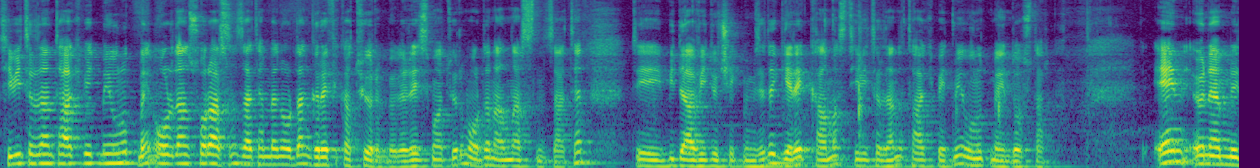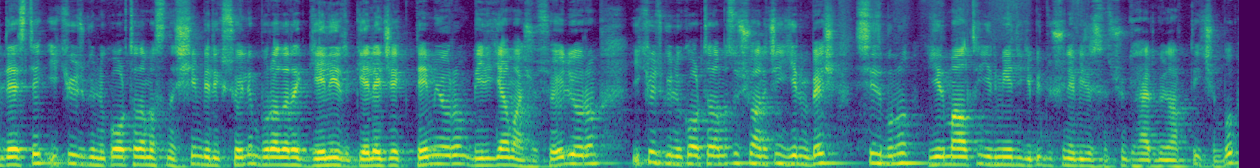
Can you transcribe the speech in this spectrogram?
Twitter'dan takip etmeyi unutmayın. Oradan sorarsınız. Zaten ben oradan grafik atıyorum. Böyle resmi atıyorum. Oradan anlarsınız zaten. Ee, Bir daha video çekmemize de gerek kalmaz. Twitter'dan da takip etmeyi unutmayın dostlar. En önemli destek 200 günlük ortalamasını şimdilik söyleyeyim. Buralara gelir, gelecek demiyorum. Bilgi amaçlı söylüyorum. 200 günlük ortalaması şu an için 25. Siz bunu 26-27 gibi düşünebilirsiniz. Çünkü her gün arttığı için bu.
